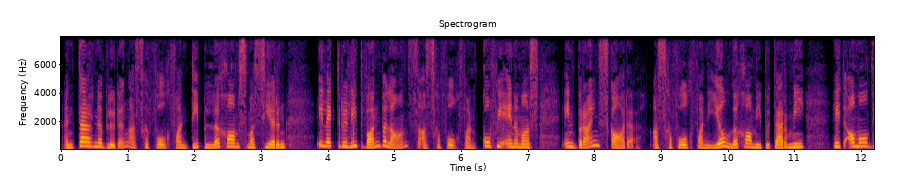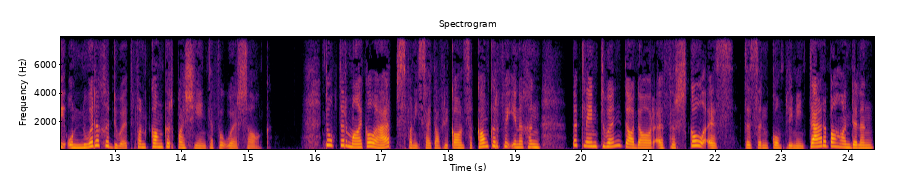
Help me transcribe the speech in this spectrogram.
interne bloeding as gevolg van diep liggaamsmassering, elektrolytwanbalans as gevolg van koffie-enemas en breinskade as gevolg van heel liggaamhipotermie het almal die onnodige dood van kankerpasiënte veroorsaak. Dr Michael Herbs van die Suid-Afrikaanse Kankervereniging beklemtoon dat daar 'n verskil is tussen komplementêre behandeling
